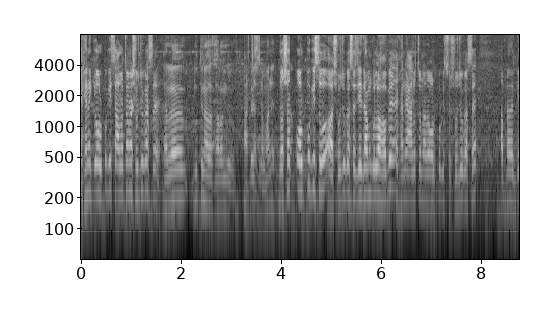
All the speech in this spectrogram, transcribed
এখানে কি অল্প কিছু আলোচনার সুযোগ আছে? তাহলে দু তিন হাজার ছাড়ান যাব আচ্ছা আচ্ছা মানে দর্শক অল্প কিছু সুযোগ আছে যে দামগুলো হবে এখানে আলোচনার অল্প কিছু সুযোগ আছে। আপনাদেরকে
